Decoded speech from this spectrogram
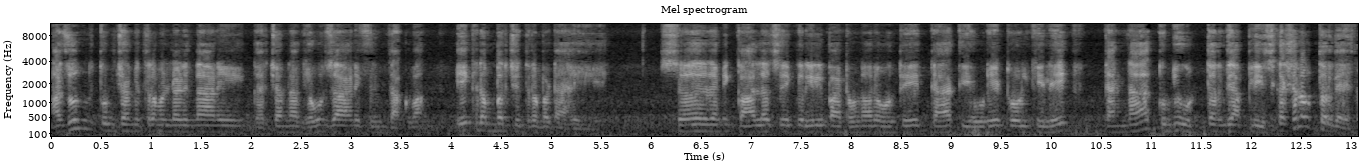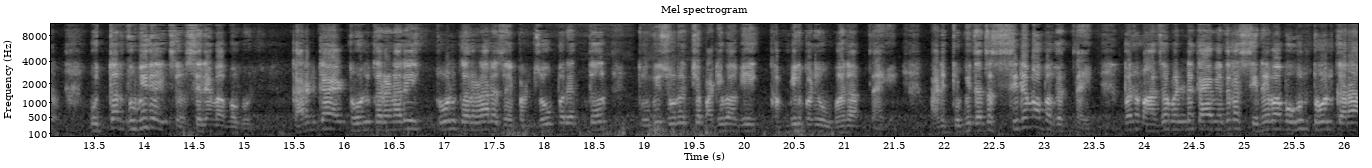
अजून तुमच्या मित्रमंडळींना आणि घरच्यांना घेऊन जा आणि फिल्म दाखवा. एक नंबर चित्रपट आहे हे. सर मी कालच एक रील पाठवणार होते. त्यात एवढे ट्रोल केले. त्यांना तुम्ही उत्तर द्या प्लीज कशाला उत्तर द्यायचं? उत्तर तुम्ही द्यायचं सिनेमा बघून. कारण काय ट्रोल करणारे ट्रोल करणारच आहे पण जोपर्यंत तुम्ही सूरजच्या पाठीमागे खंबीरपणे उभं राहत नाही आणि तुम्ही त्याचा सिनेमा बघत नाही पण माझं म्हणणं काय माहिती का सिनेमा बघून ट्रोल करा.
